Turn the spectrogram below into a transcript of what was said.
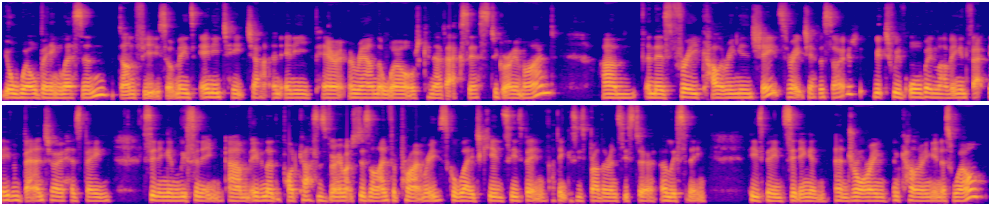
your well-being lesson done for you. So it means any teacher and any parent around the world can have access to Grow Your Mind. Um, and there's free colouring in sheets for each episode, which we've all been loving. In fact, even Bancho has been sitting and listening, um, even though the podcast is very much designed for primary school age kids. He's been, I think, because his brother and sister are listening, he's been sitting and, and drawing and colouring in as well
